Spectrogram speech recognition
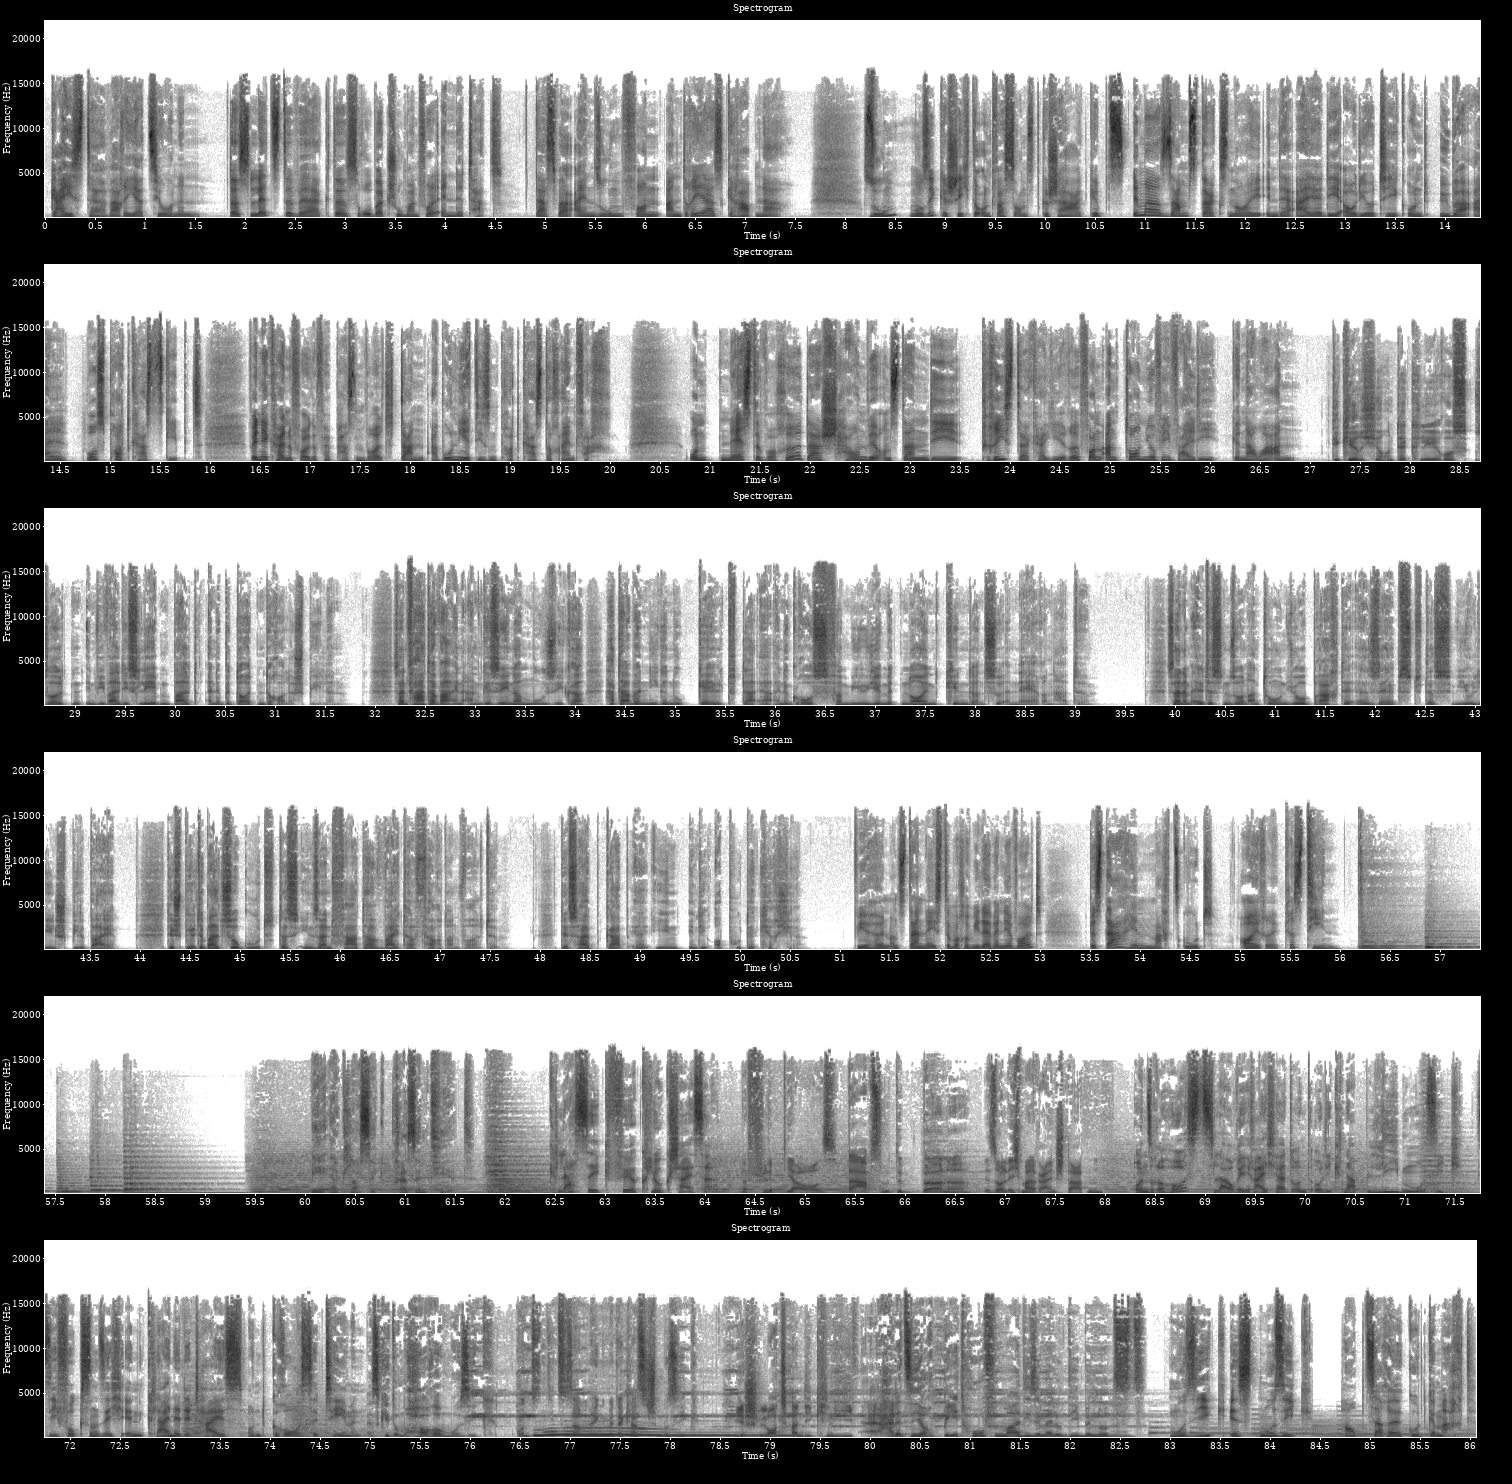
Geistervariationen. Das letzte Werk, das Robert Schumann vollendet hat. Das war ein Zoom von Andreas Grabner. Zoom, Musikgeschichte und was sonst geschah, gibt's immer samstags neu in der ARD Audiothek und überall, wo es Podcasts gibt. Wenn ihr keine Folge verpassen wollt, dann abonniert diesen Podcast doch einfach. Und nächste Woche, da schauen wir uns dann die Priesterkarriere von Antonio Vivaldi genauer an. Die Kirche und der Klerus sollten in Vivaldis Leben bald eine bedeutende Rolle spielen. Sein Vater war ein angesehener Musiker, hatte aber nie genug Geld, da er eine Großfamilie mit neun Kindern zu ernähren hatte. Seinem ältesten Sohn Antonio brachte er selbst das Violinspiel bei. Der spielte bald so gut, dass ihn sein Vater weiter fördern wollte. Deshalb gab er ihn in die Obhut der Kirche. Wir hören uns dann nächste Woche wieder, wenn ihr wollt. Bis dahin macht's gut. Eure Christine. BR Klassik präsentiert. Klassik für Klugscheißer. Da flippt ihr aus. Der absolute Burner. Soll ich mal reinstarten? Unsere Hosts Lauri Reichert und Uli Knapp lieben Musik. Sie fuchsen sich in kleine Details und große Themen. Es geht um Horrormusik und die Zusammenhänge mit der klassischen Musik. Mir schlottern die Knie. Hat jetzt nicht auch Beethoven mal diese Melodie benutzt? Mhm. Musik ist Musik. Hauptsache gut gemacht.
